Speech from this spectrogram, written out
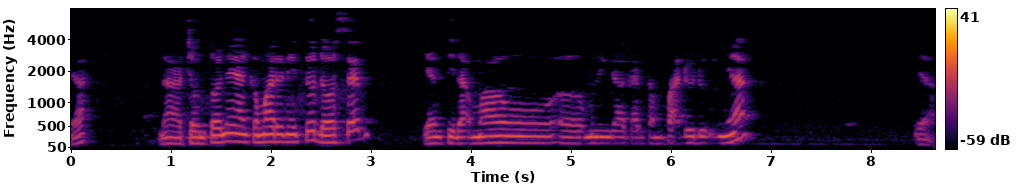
Ya. Nah, contohnya yang kemarin itu dosen yang tidak mau e, meninggalkan tempat duduknya. Ya.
